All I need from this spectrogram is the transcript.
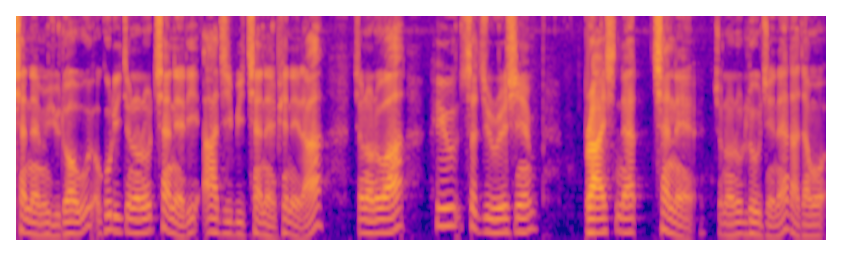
channel မယူတော့ဘူးအခုဒီကျွန်တော်တို့ channel ဒီ RGB channel ဖြစ်နေတာကျွန်တော်တို့က hue saturation brightness channel ကျွန်တော်တို့လိုချင်တယ်ဒါကြောင့်မို့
